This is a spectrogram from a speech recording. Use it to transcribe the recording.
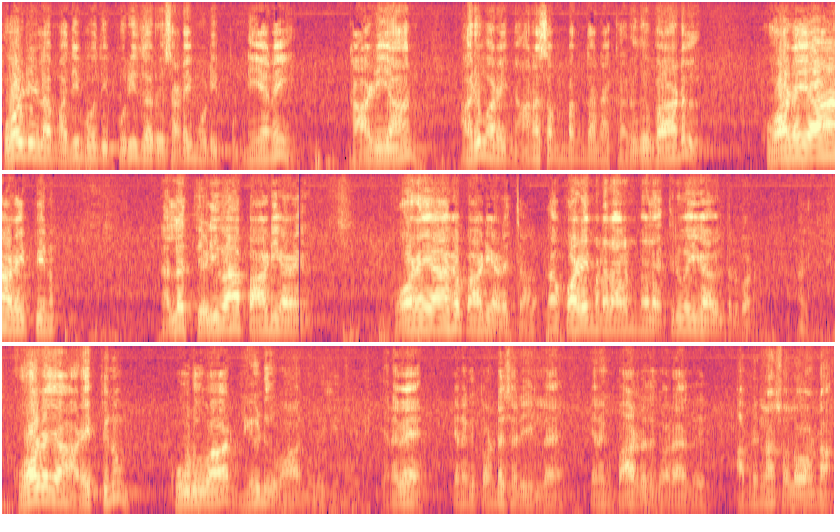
போழிள மதிபொதி புரிதரு சடைமுடி புண்ணியனை காழியான் அருமறை ஞானசம்பந்தன கருதுபாடல் கோழையா அழைப்பினும் நல்ல தெளிவாக பாடி அழை கோழையாக பாடி அழைச்சாலும் அதான் கோழை மடராகன் மேலே திருவைகாவில் தொடர்பான. கோழையாக அழைப்பினும் கூடுவார் நீடுவான் உலகினோடு. எனவே எனக்கு தொண்டை சரியில்லை எனக்கு பாடுறதுக்கு வராது அப்படின்லாம் சொல்ல வேண்டாம்.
